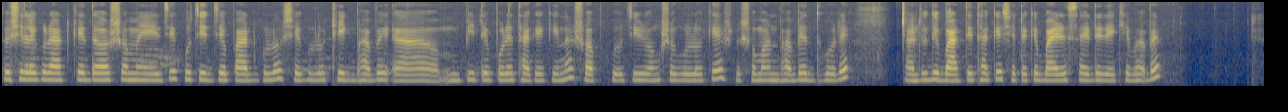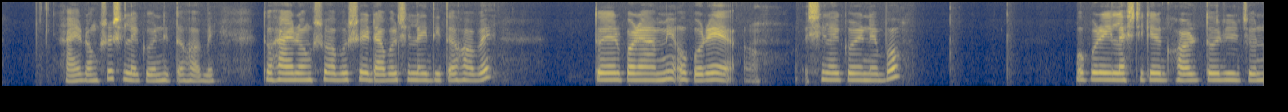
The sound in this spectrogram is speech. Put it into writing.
তো সেলাই করে আটকে দেওয়ার সময় এই যে কুচির যে পাটগুলো, সেগুলো ঠিকভাবে পিঠে পড়ে থাকে কিনা, সব কুচির অংশগুলোকে সমানভাবে ধরে, আর যদি বাড়তি থাকে সেটাকে বাইরের সাইডে রেখে ভাবে হায়ের অংশ সেলাই করে নিতে হবে। তো হায়ের অংশ অবশ্যই ডাবল সেলাই দিতে হবে। তো এরপরে আমি ওপরে সেলাই করে নেব। উপরে ইলাস্টিকের ঘর তৈরির জন্য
